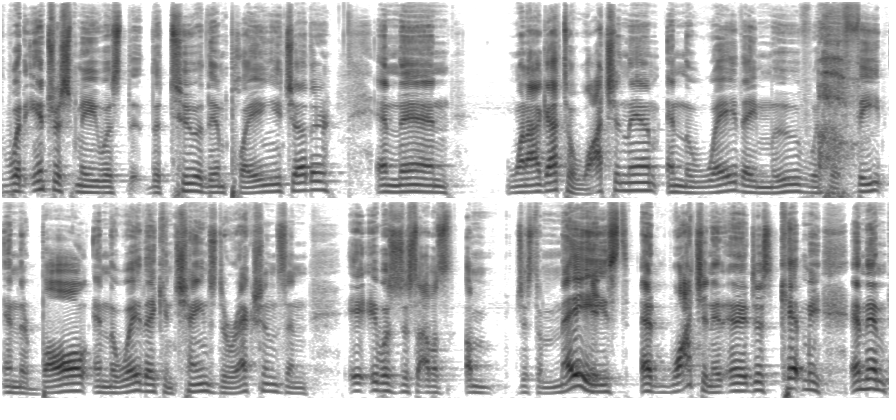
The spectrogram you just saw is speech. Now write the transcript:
what interests me was the, the two of them playing each other, and then when I got to watching them and the way they move with their feet and their ball and the way they can change directions, and it, it was just I was um, just amazed at watching it, and it just kept me. And then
